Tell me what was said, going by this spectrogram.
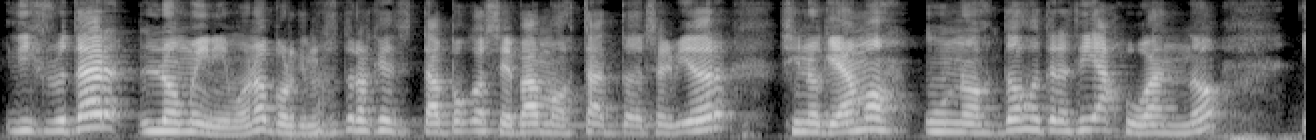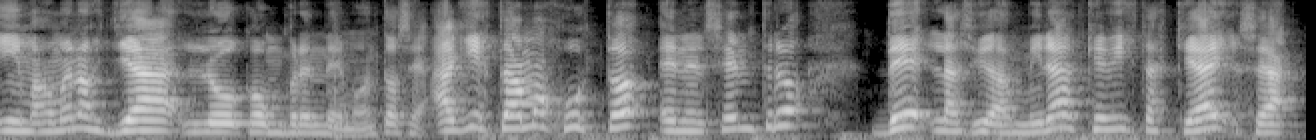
y disfrutar lo mínimo, ¿no? Porque nosotros que tampoco sepamos tanto del servidor, sino que llevamos unos dos o tres días jugando y más o menos ya lo comprendemos. Entonces, aquí estamos justo en el centro de la ciudad. Mirad qué vistas que hay. O sea,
